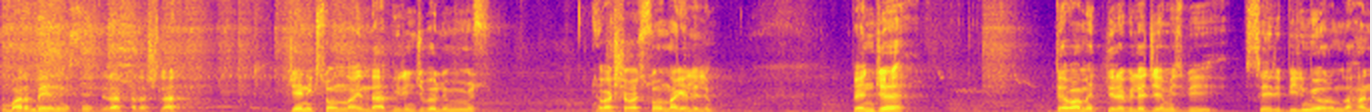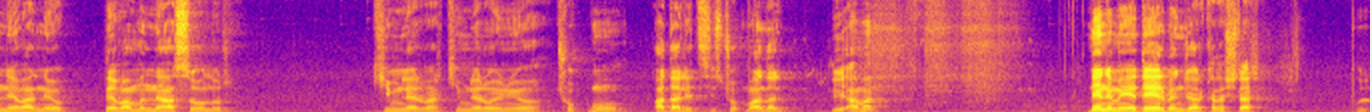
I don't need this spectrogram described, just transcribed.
Umarım beğenmişsinizdir arkadaşlar. Genix Online'da birinci bölümümüz. Yavaş yavaş sonuna gelelim. Bence devam ettirebileceğimiz bir seri. Bilmiyorum daha ne var ne yok. Devamı nasıl olur. Kimler var, kimler oynuyor. Çok mu adaletsiz, çok mu adaletli ama denemeye değer bence arkadaşlar. Bu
